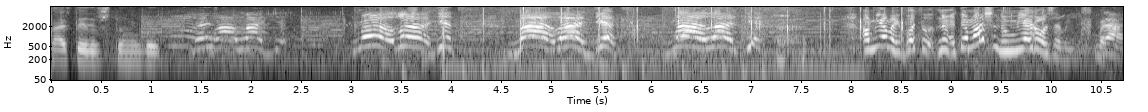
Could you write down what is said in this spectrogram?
Настя или что-нибудь. Молодец! Молодец! Молодец! А у меня мой ботл, ну это Маша, но у меня розовый. Да.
